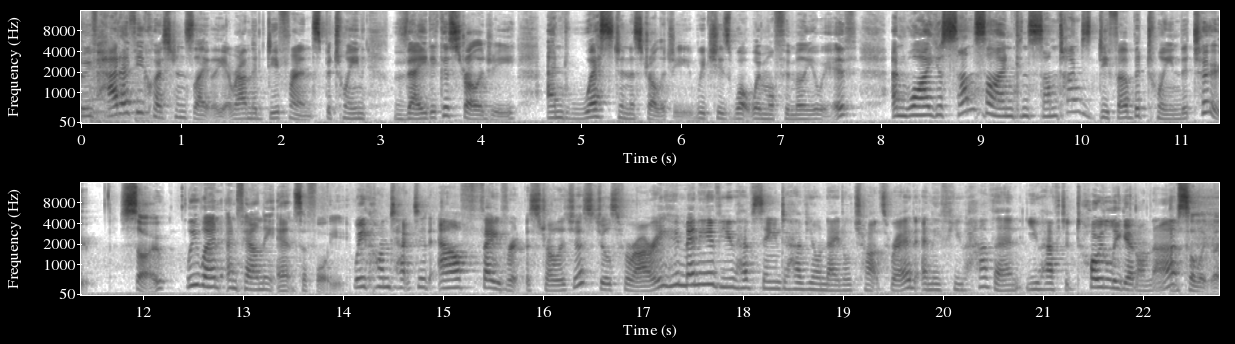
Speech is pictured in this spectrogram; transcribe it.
So, we've had a few questions lately around the difference between Vedic astrology and Western astrology, which is what we're more familiar with, and why your sun sign can sometimes differ between the two. So, we went and found the answer for you. We contacted our favourite astrologist, Jules Ferrari, who many of you have seen to have your natal charts read, and if you haven't, you have to totally get on that. Absolutely.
